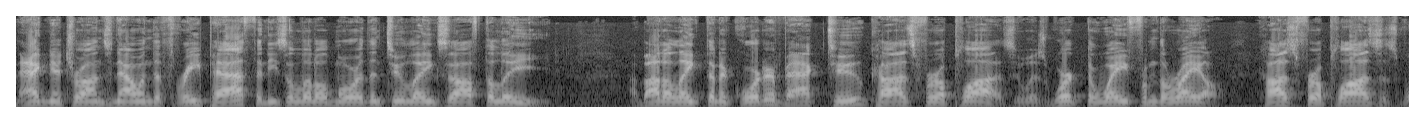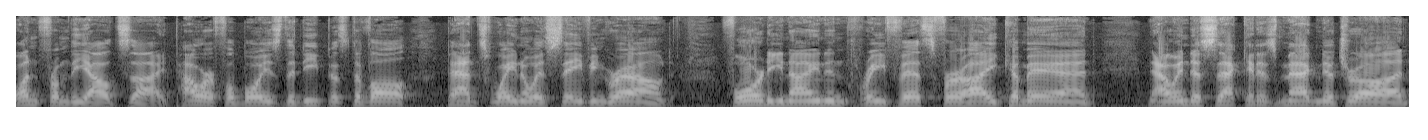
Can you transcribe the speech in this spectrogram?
Magnetron's now in the three path, and he's a little more than two lengths off the lead. About a length and a quarter back to Cause for Applause, who has worked away from the rail. Cause for Applause is one from the outside. Powerful Boy is the deepest of all. Bad Sueno is saving ground. 49 and 3 fifths for High Command. Now into second is Magnetron,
